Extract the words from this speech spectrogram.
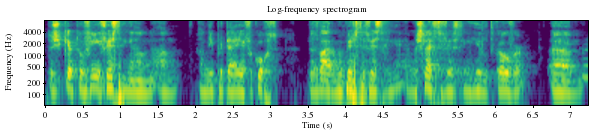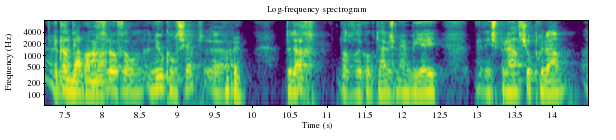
Dus ik heb toen vier vestigingen aan, aan, aan die partijen verkocht. Dat waren mijn beste vestigingen. En mijn slechte vestigingen hield ik over. Ehm, ik had in mijn eh, achterhoofd al een, een nieuw concept bedacht. Dat had ik ook tijdens mijn MBA met inspiratie opgedaan. Eh,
